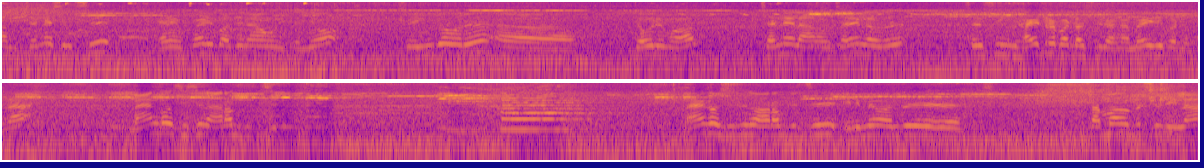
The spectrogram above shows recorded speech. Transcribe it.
அந்த சென்னை சில்ஸு எனக்கு பேடி பார்த்தீங்கன்னா உங்களுக்கு தெரியும். ஸோ இங்கே ஒரு ஜவுளி மால் சென்னையில் ஆரம் சென்னையில் வந்து சில்க்ஸ் இங்கே ஹைதராபாத்தில் வச்சுருக்காங்க பண்ணத்தில் மேங்கோ சீசன் ஆரம்பிச்சிச்சு. மேங்கோ சீசன் ஆரம்பிச்சிச்சு. இனிமேல் வந்து சம்மர் வந்துச்சு இல்லைங்களா?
